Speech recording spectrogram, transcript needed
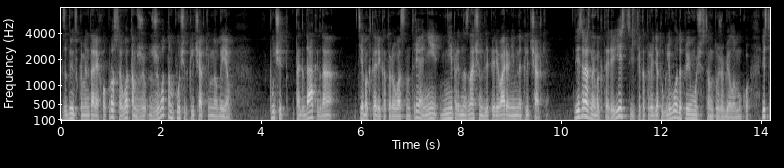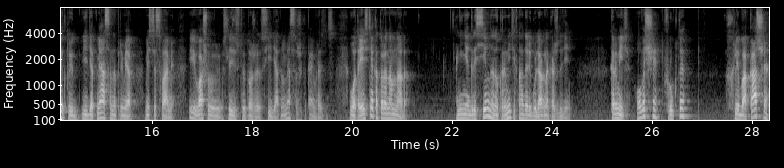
Задают в комментариях вопросы, вот там живот там пучит, клетчатки много ем. Пучит тогда, когда те бактерии, которые у вас внутри, они не предназначены для переваривания именно клетчатки. Есть разные бактерии. Есть те, которые едят углеводы преимущественно, ту же белую муку. Есть те, кто едят мясо, например, вместе с вами. И вашу слизистую тоже съедят. Но мясо же, какая им разница. Вот. А есть те, которые нам надо. Они не агрессивны, но кормить их надо регулярно каждый день. Кормить овощи, фрукты, хлеба, каши.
